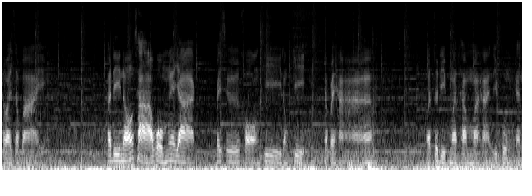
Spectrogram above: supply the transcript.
สบายสบายๆพอดีน้องสาวผมเนี่ยอยากไปซื้อของที่ดองกี้จะไปหาวัตถุดิบมาทำอาหารญี่ปุ่นกัน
